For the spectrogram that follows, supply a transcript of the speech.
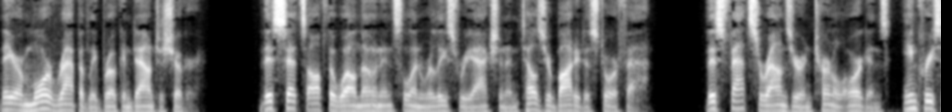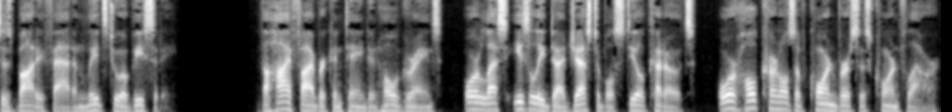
they are more rapidly broken down to sugar. This sets off the well known insulin release reaction and tells your body to store fat. This fat surrounds your internal organs, increases body fat, and leads to obesity. The high fiber contained in whole grains, or less easily digestible steel cut oats, or whole kernels of corn versus corn flour,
